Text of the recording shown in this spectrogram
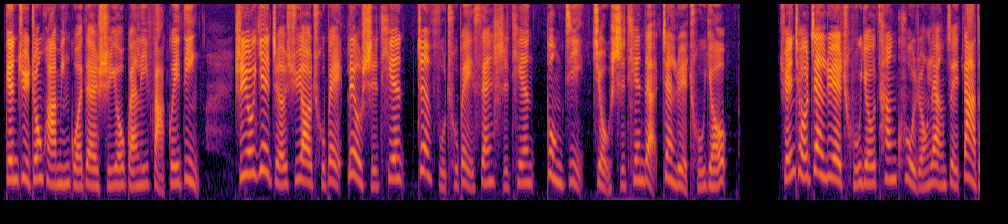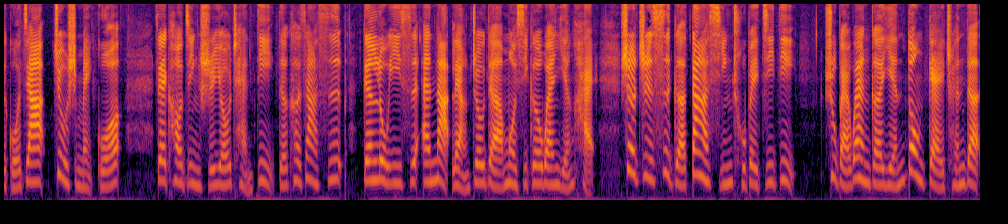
根据中华民国的石油管理法规定，石油业者需要储备六十天，政府储备三十天，共计九十天的战略储油。全球战略储油仓库容量最大的国家就是美国。在靠近石油产地德克萨斯跟路易斯安那两州的墨西哥湾沿海，设置四个大型储备基地，数百万个岩洞改成的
